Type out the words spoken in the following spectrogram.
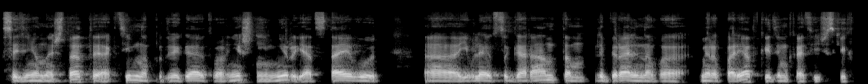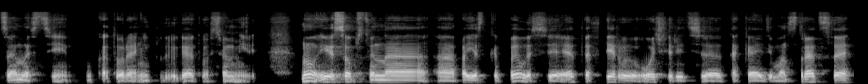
Соединенные Штаты активно продвигают во внешний мир и отстаивают э, являются гарантом либерального миропорядка и демократических ценностей, ну, которые они продвигают во всем мире. Ну и, собственно, э, поездка Пелоси — это в первую очередь э, такая демонстрация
